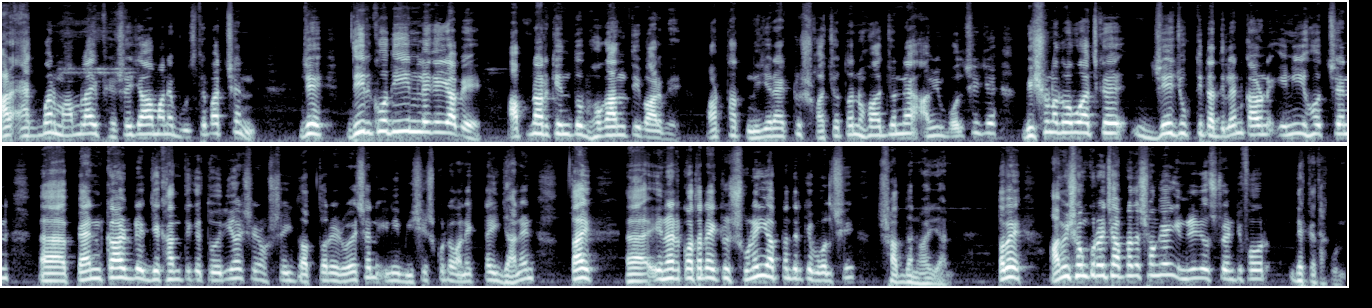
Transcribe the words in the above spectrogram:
আর একবার মামলায় ফেসে যাওয়া মানে বুঝতে পারছেন? যে দীর্ঘদিন লেগে যাবে, আপনার কিন্তু ভোগান্তি বাড়বে। অর্থাৎ নিজেরা একটু সচেতন হওয়ার জন্য আমি বলছি যে বিশ্বনাথবাবু আজকে যে যুক্তিটা দিলেন, কারণ ইনি হচ্ছেন প্যান কার্ড যেখান থেকে তৈরি হয় সে- সেই দপ্তরে রয়েছেন, ইনি বিশেষ করে অনেকটাই জানেন। তাই এনার কথাটা একটু শুনেই আপনাদেরকে বলছি, সাবধান হয়ে যান। তবে আমি শঙ্কর রয়েছি আপনাদের সঙ্গে, ইন্ডিয়া নিউজ টোয়েন্টি ফোর দেখতে থাকুন।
